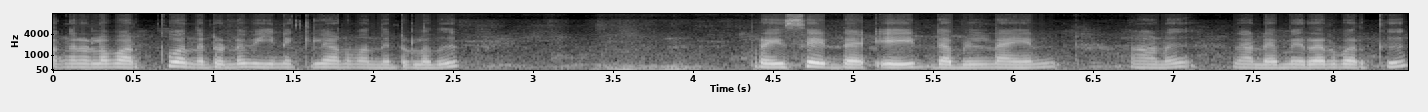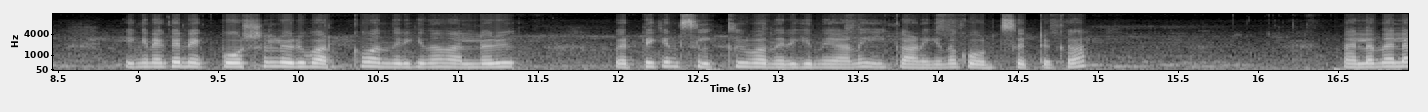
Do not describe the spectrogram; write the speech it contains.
അങ്ങനെയുള്ള വർക്ക് വന്നിട്ടുണ്ട്. വി നെക്കിലാണ് വന്നിട്ടുള്ളത്. Price eight eight double nine ആണ്. നല്ല മിറർ വർക്ക് ഇങ്ങനെയൊക്കെ നെക്ക് പോർഷനിൽ ഒരു വർക്ക് വന്നിരിക്കുന്ന നല്ലൊരു വെർട്ടിക്കൻ സിൽക്കിൽ വന്നിരിക്കുന്നതാണ് ഈ കാണിക്കുന്ന കോട്ട് സെറ്റൊക്കെ നല്ല നല്ല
